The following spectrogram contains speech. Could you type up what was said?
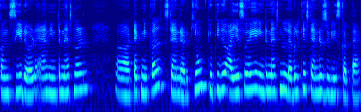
considered an international technical standard क्यों? क्योंकि जो आईएसओ है, ये इंटरनेशनल लेवल के स्टैंडर्ड्स रिलीज़ करता है।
